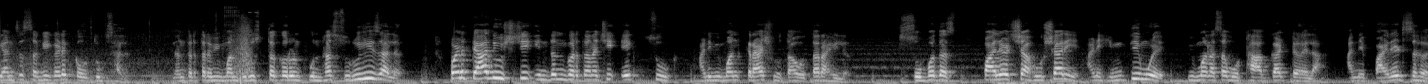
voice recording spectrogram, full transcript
यांचं सगळीकडे कौतुक झालं. नंतर तर विमान दुरुस्त करून पुन्हा सुरूही झालं. पण त्या दिवशीची इंधन भरतानाची एक चूक आणि विमान क्रॅश होता होता राहिलं. सोबतच पायलटच्या हुशारी आणि हिमतीमुळे विमानाचा मोठा अपघात टळला. आणि पायलटसह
